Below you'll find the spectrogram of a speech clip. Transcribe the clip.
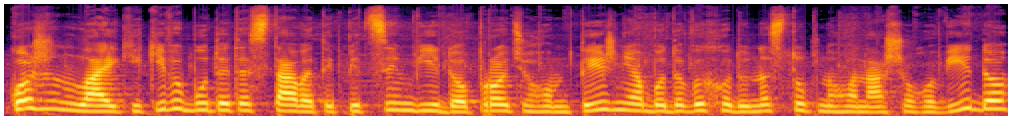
Кожен лайк, який ви будете ставити під цим відео протягом тижня або до виходу наступного нашого відео,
